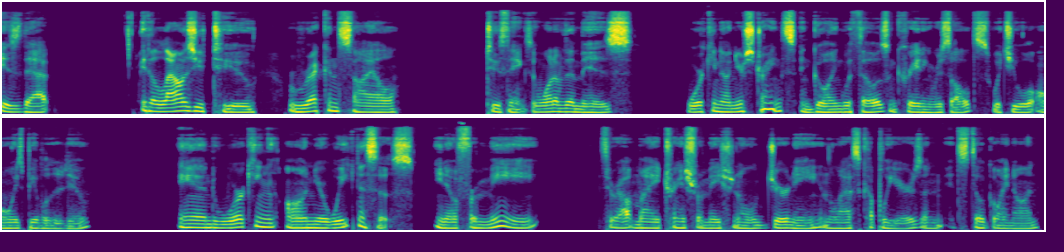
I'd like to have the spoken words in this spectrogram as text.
is that it allows you to reconcile two things. And one of them is working on your strengths and going with those and creating results, which you will always be able to do, and working on your weaknesses. You know, for me, throughout my transformational journey in the last couple years, and it's still going on,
